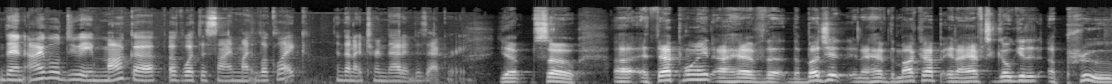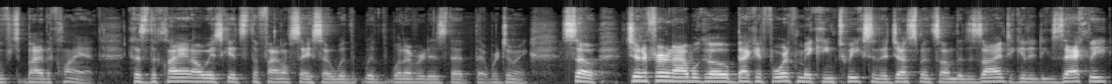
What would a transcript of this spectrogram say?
then I will do a mock up of what the sign might look like. And then I turn that into Zachary. Yep. So uh, at that point, I have the the budget and I have the mock up, and I have to go get it approved by the client because the client always gets the final say so with with whatever it is that that we're doing. So Jennifer and I will go back and forth making tweaks and adjustments on the design to get it exactly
